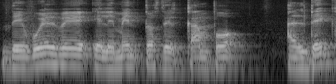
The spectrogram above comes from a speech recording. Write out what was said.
devuelve elementos del campo al deck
